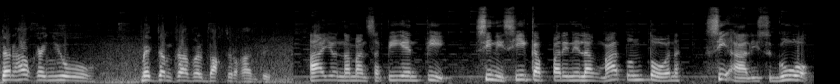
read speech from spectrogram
then how can you make them travel back to the country? Ayon naman sa PNP, sinisikap pa rin nilang matunton si Alice Guo.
